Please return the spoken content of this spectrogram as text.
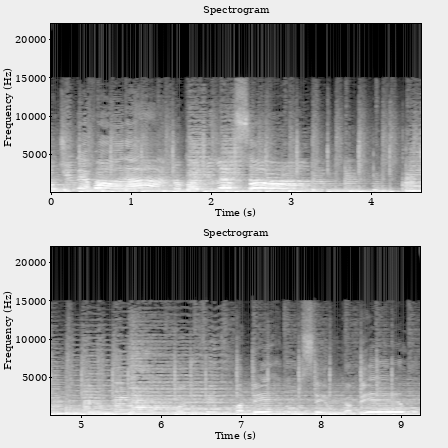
Vou te devorar. Crocodilo eu sou. Quando o vento bater no seu cabelo,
